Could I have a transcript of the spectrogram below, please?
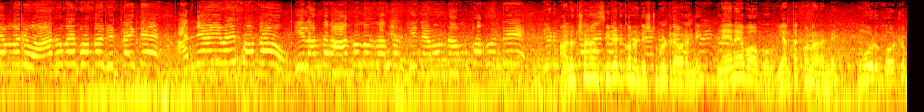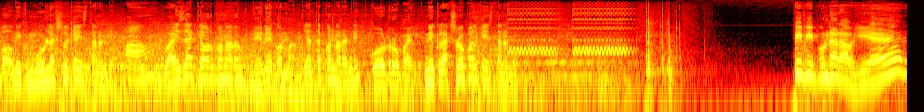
యమ్మ నువ్వు ఆగమైపోతావు ఇట్లయితే అన్యాయం అయిపోతావు వీళ్ళందరూ ఆకలి అందరికి ఎవరు నమ్ముకోకుండ్రి? ఈడు అనుక్షణం సీరియట్ కొన్న డిస్ట్రిబ్యూటర్ ఎవరండి? నేనే బాబు. ఎంత కొన్నారండి? మూడు కోట్లు బాబు. మీకు మూడు లక్షలకే ఇస్తానండి. వైజాగ్ ఎవరు కొన్నారు? నేనే కొన్నా ఎంత కొన్నారండి? కోటి రూపాయలు. మీకు లక్ష రూపాయలకే ఇస్తానండి. పిపి పునరావు హియర్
